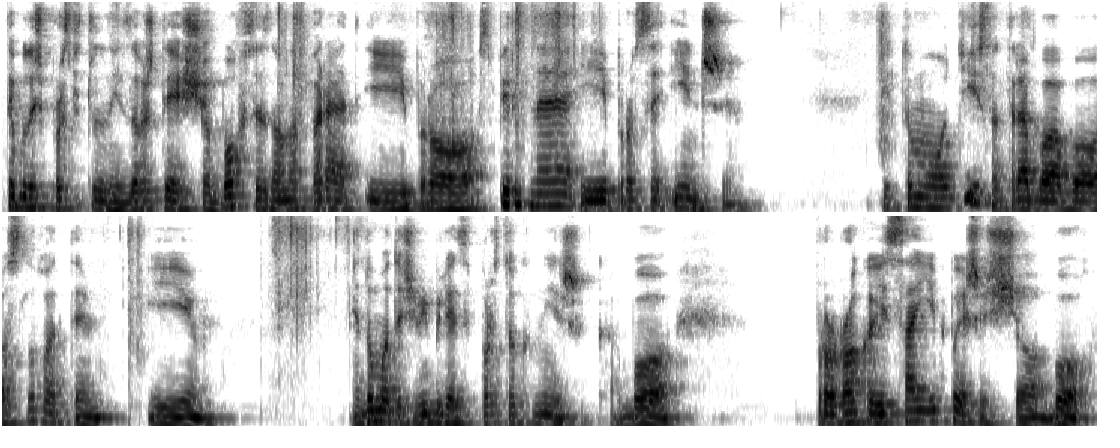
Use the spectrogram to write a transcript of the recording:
Ти будеш просвітлений завжди, що Бог все знав наперед і про спіртне, і про все інше. І тому дійсно треба або слухати і не думати, що Біблія це просто книжка. Бо пророка Ісаї пише, що Бог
